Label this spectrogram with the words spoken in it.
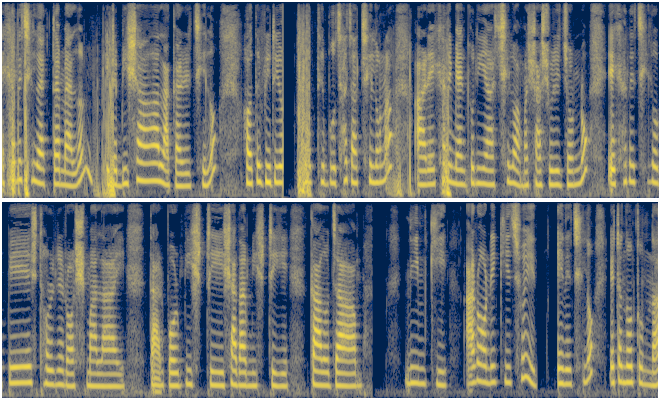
এখানে ছিল একটা মেলন, এটা বিশাল আকারের ছিল। হয়তো ভিডিওর মধ্যে বোঝা যাচ্ছিল না। আর এখানে ম্যাঙ্গো নিয়ে আসছিল আমার শাশুড়ির জন্য। এখানে ছিল বেশ ধরনের রসমালাই, তারপর মিষ্টি, সাদা মিষ্টি, কালো জাম, নিমকি, আরও অনেক কিছুই এনেছিল। এটা নতুন না,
